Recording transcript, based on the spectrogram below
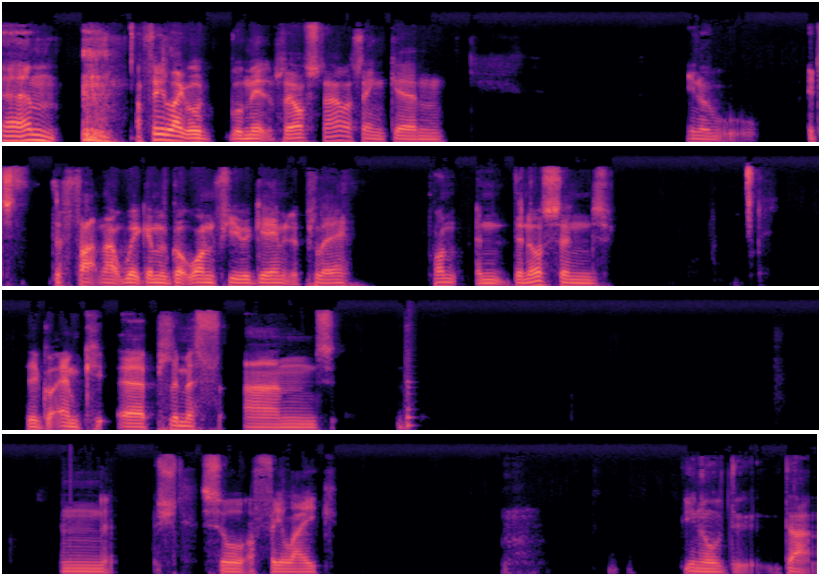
Um, I feel like we'll we'll make the playoffs now. I think um, you know it's the fact that Wycombe have got one fewer game to play, one and than us, and they've got MK, uh, Plymouth and and so I feel like you know that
